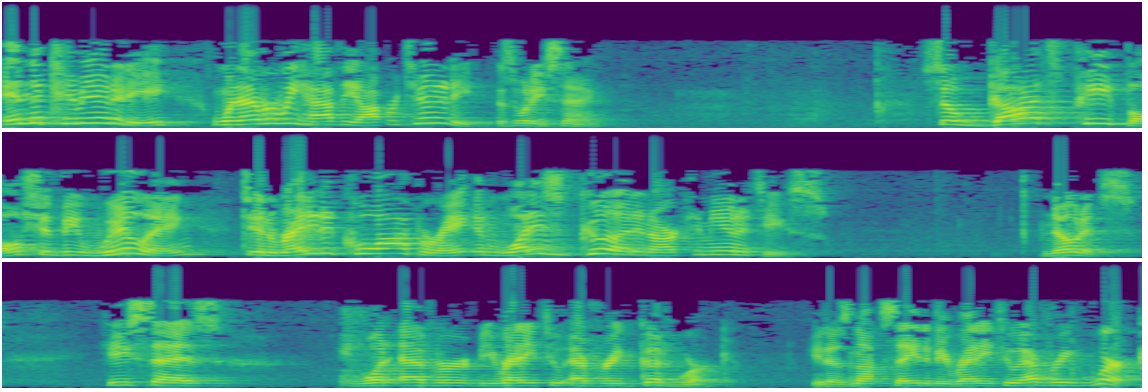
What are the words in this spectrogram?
in the community whenever we have the opportunity, is what he's saying. So God's people should be willing to, and ready to cooperate in what is good in our communities. Notice, he says, whatever, be ready to every good work. He does not say to be ready to every work.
